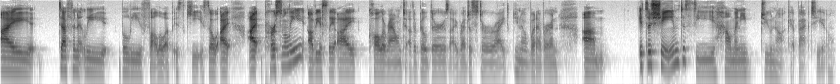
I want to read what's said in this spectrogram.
I definitely believe follow up is key. So I I personally, obviously I call around to other builders, I register, I you know whatever and um it's a shame to see how many do not get back to you,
